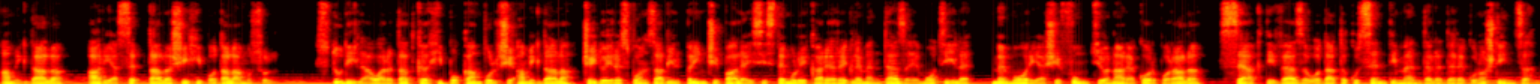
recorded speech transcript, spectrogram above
amigdala, aria septală și hipotalamusul. Studiile au arătat că hipocampul și amigdala, cei doi responsabili principali ai sistemului care reglementează emoțiile, memoria și funcționarea corporală, se activează odată cu sentimentele de recunoștință.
